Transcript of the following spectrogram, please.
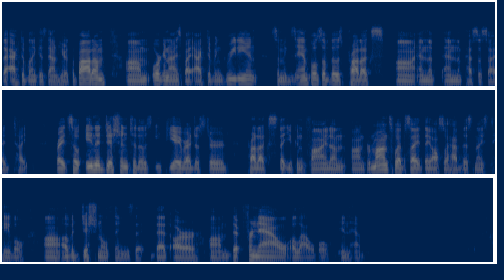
the, active link is down here at the bottom, um, organized by active ingredient, some examples of those products, uh, and, the, and the pesticide type, right? So in addition to those EPA registered products that you can find on, on Vermont's website, they also have this nice table uh, of additional things that, that are um, that for now allowable in hemp.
